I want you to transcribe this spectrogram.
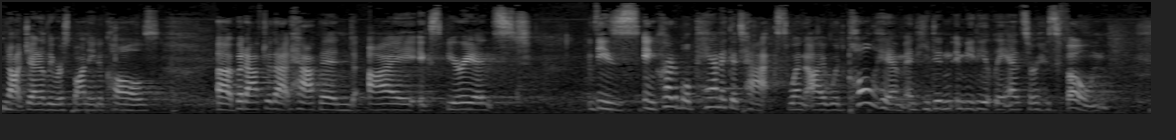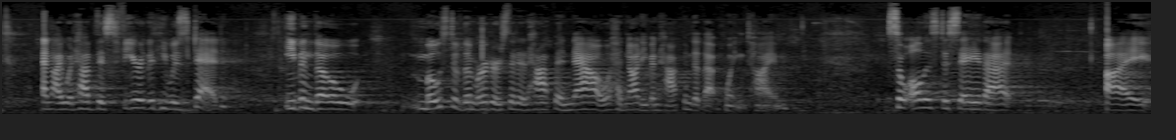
not generally responding to calls. Uh, but after that happened, I experienced these incredible panic attacks when I would call him and he didn't immediately answer his phone. And I would have this fear that he was dead, even though most of the murders that had happened now had not even happened at that point in time. So, all this to say that I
